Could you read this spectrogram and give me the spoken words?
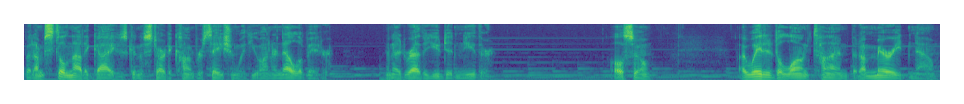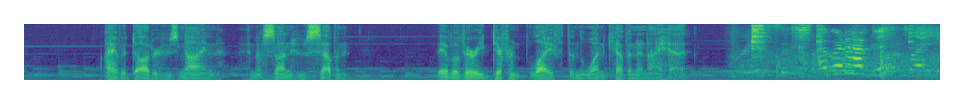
But I'm still not a guy who's going to start a conversation with you on an elevator, and I'd rather you didn't either. Also, I waited a long time, but I'm married now. I have a daughter who's nine and a son who's seven. They have a very different life than the one Kevin and I had. I'm gonna have this play.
